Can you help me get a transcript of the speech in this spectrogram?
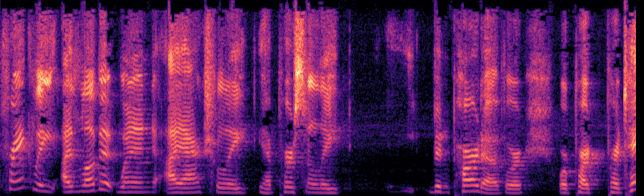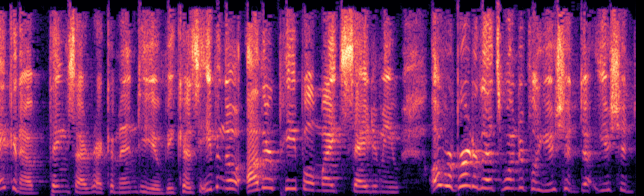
frankly, I love it when I actually have personally been part of or or part, partaken of things I recommend to you because even though other people might say to me, "Oh, Roberta, that's wonderful. You should you should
